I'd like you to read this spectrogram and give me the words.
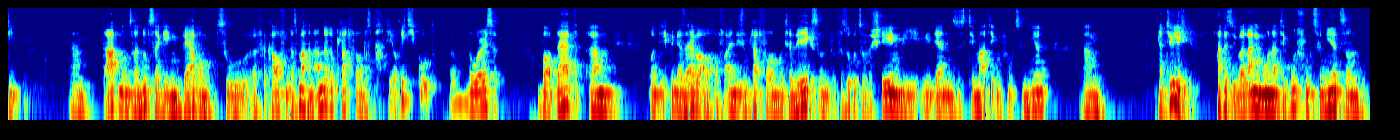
die ähm, Daten unserer Nutzer gegen Werbung zu äh, verkaufen. Das machen andere Plattformen. Das macht die auch richtig gut. No, worries about that. Ähm, und ich bin ja selber auch auf allen diesen Plattformen unterwegs und versuche zu verstehen, wie, wie deren Systematiken funktionieren. Ähm, natürlich hat es über lange Monate gut funktioniert, so ein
